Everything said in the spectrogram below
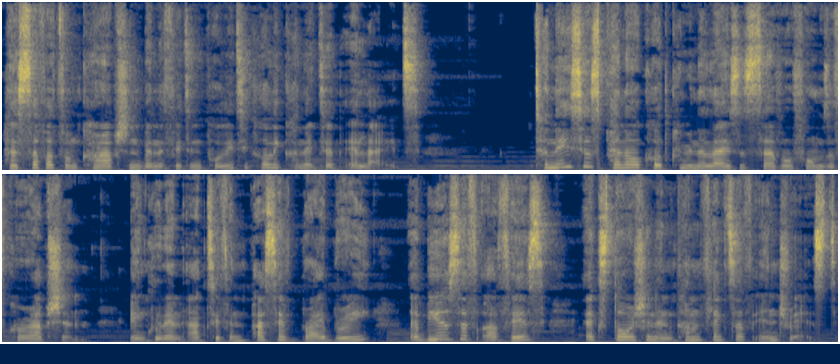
has suffered from corruption benefiting politically connected elites. Tunisia's penal code criminalizes several forms of corruption, including active and passive bribery, abuse of office, extortion, and conflicts of interest,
